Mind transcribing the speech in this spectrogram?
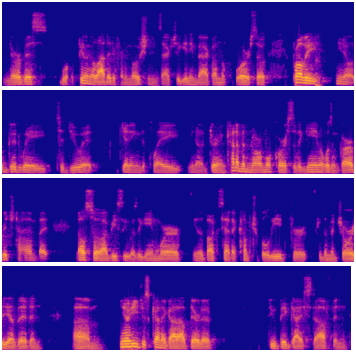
nervous, feeling a lot of different emotions actually getting back on the floor. So probably hmm. you know a good way to do it, getting to play you know during kind of a normal course of a game. It wasn't garbage time, but it also obviously was a game where you know the Bucks had a comfortable lead for for the majority of it, and um, you know, he just kind of got out there to do big guy stuff and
